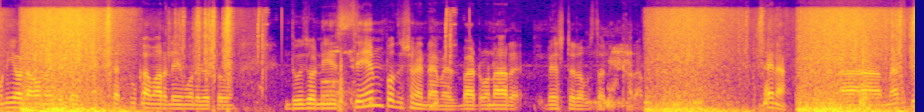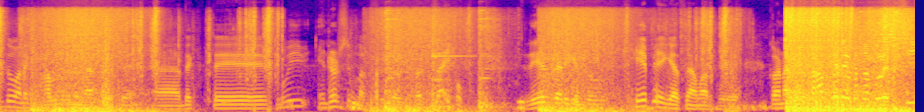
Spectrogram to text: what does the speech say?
উনিও ডাউন হয়ে গেছে। একটা টুকা মারলেই মরে যেত। দুজনই সেম পজিশনে ড্যামেজ বাট ওনার বেস্টের অবস্থা খুব খারাপ। তাই না? ম্যাচ কিন্তু অনেক ভালো ধরনের ম্যাচ হয়েছে। দেখতে খুবই ইন্টারেস্টিং লাগছে যাই হোক, রেস গাড়ি কিন্তু খেপে গেছে আমার পুরো। কারণ আমি থাম্বেলের কথা বলেছি।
